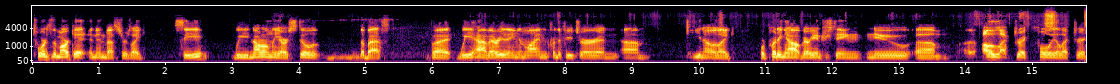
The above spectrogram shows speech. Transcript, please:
towards the market and investors like, see, we not only are still the best, but we have everything in line for the future. And, um, you know, like we're putting out very interesting new um, electric, fully electric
